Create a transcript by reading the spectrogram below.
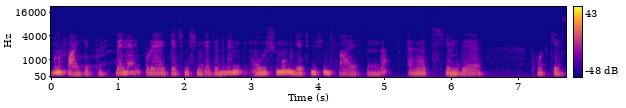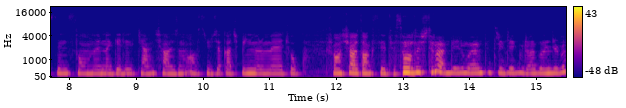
bunu fark ettim. Beni buraya geçmişim getirdi. Benim oluşumum geçmişim sayesinde. Evet şimdi podcast'in sonlarına gelirken şarjım az yüzde kaç bilmiyorum ve çok şu an şarj anksiyetesi oluştu. Ben de elim ayağım titreyecek birazdan gibi.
